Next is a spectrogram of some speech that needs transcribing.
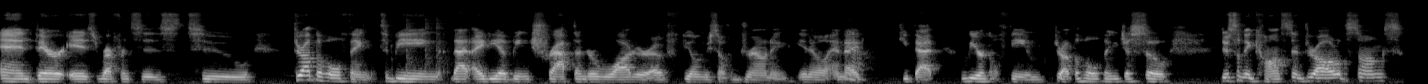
and there is references to throughout the whole thing to being that idea of being trapped underwater, of feeling yourself drowning. You know, and Yeah. I keep that lyrical theme throughout the whole thing, just so there's something constant throughout all the songs.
